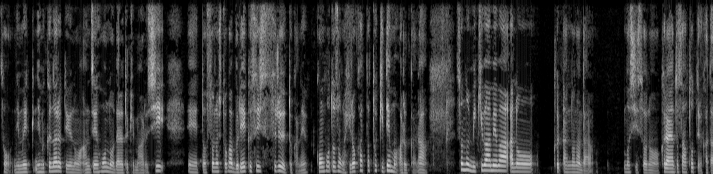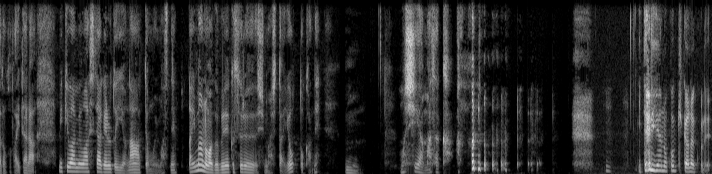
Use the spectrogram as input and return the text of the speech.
そう。眠、眠くなるというのは安全本能である時もあるし、えっ、と、その人がブレイクスルーとかね、コンフォートゾーンが広がった時でもあるから、その見極めは、あの、くあの、なんだろう。もしそのクライアントさんを取ってる方とかがいたら、見極めはしてあげるといいよなって思いますね。あ今のはグブレイクスルーしましたよとかね。うん。もしやまさか。イタリアの国旗かな、これ。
